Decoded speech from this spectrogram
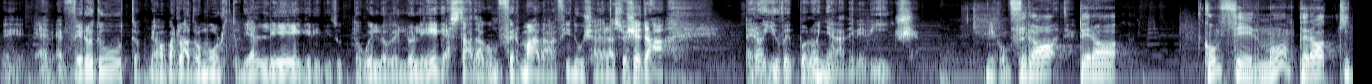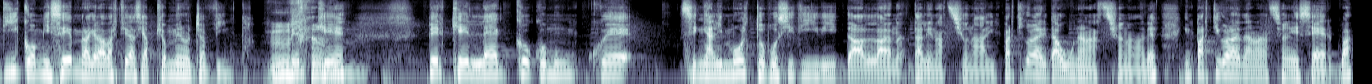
eh, è, è vero tutto, abbiamo parlato molto di Allegri, di tutto quello che lo lega, è stata confermata la fiducia della società, però Juve Bologna la deve vincere. Mi Però, però confermo, però ti dico, mi sembra che la partita sia più o meno già vinta. perché? Perché leggo comunque segnali molto positivi dalla- dalle nazionali, in particolare da una nazionale, in particolare dalla nazionale serba,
